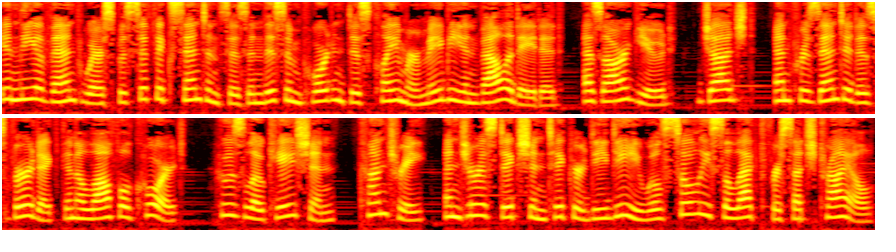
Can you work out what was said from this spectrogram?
In the event where specific sentences in this important disclaimer may be invalidated, as argued, judged, and presented as verdict in a lawful court, whose location, country, and jurisdiction ticker DD will solely select for such trial,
